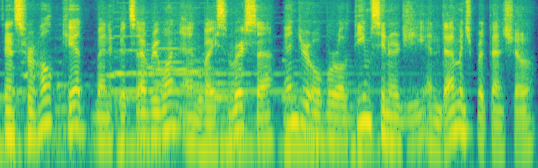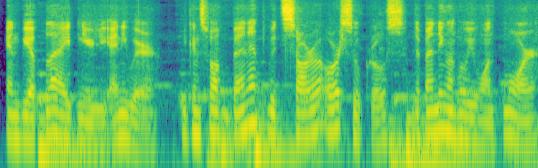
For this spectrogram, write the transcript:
since her whole kit benefits everyone and vice versa, and your overall team synergy and damage potential can be applied nearly anywhere. You can swap Bennett with Sara or Sucrose, depending on who you want more,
